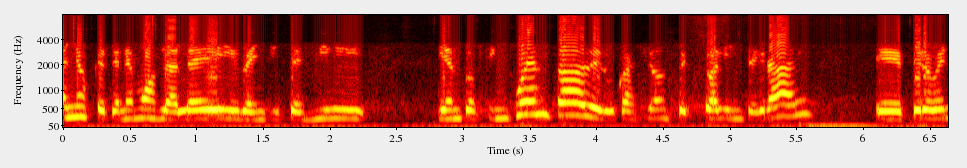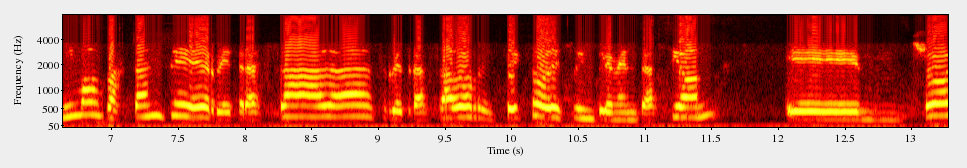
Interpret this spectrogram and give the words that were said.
años que tenemos la ley 26.150 de educación sexual integral, eh, pero venimos bastante retrasadas, retrasados respecto de su implementación. Eh, yo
